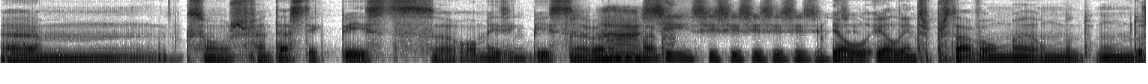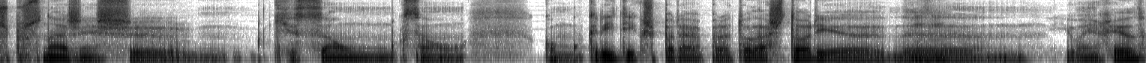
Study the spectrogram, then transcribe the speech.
Um, que são os Fantastic Beasts ou Amazing Beasts. Agora ah, sim, sim, sim, sim, sim, sim, Ele, ele interpretava uma, uma, um dos personagens uh, que são, que são como críticos para, para toda a história de, uhum e o enredo,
